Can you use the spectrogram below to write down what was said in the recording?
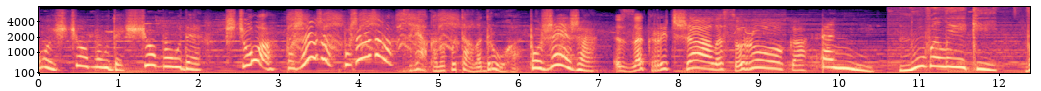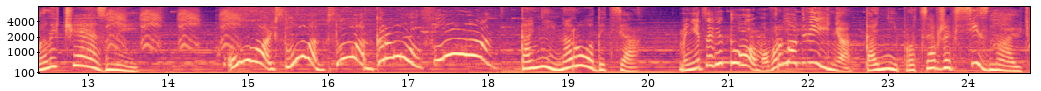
Ой, що буде? Що буде? Що? Пожежа? Пожежа? Злякано питала друга. Пожежа. Закричала сорока. Та ні. Ну, великий, величезний. Ой, слон! Слон! Караул! Слон! Та ні, народиться. Мені це відомо, ворла двійня. Та ні, про це вже всі знають.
